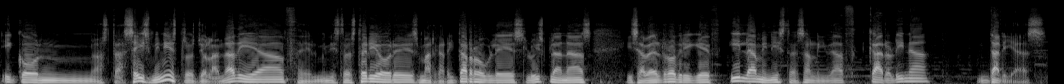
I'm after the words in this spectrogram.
y con hasta seis ministros, Yolanda Díaz, el ministro de Exteriores, Margarita Robles, Luis Planas, Isabel Rodríguez y la ministra de Sanidad, Carolina Darias.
